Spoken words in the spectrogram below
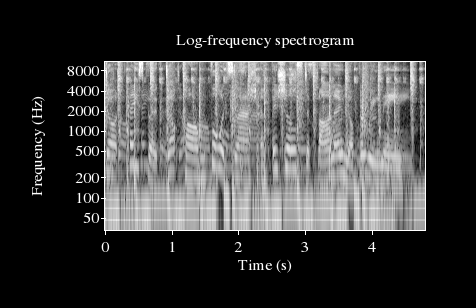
www.facebook.com forward slash official Stefano Noferini.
